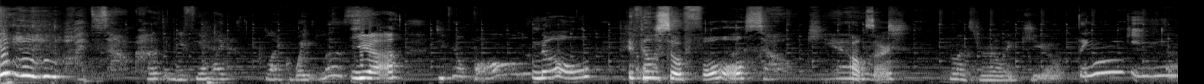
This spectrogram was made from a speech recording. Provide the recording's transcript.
think? It's so. How do you feel like like weightless? Yeah. Do you feel bald? No. It feels so full. So cute. Oh, sorry. It looks really cute. Thank you.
